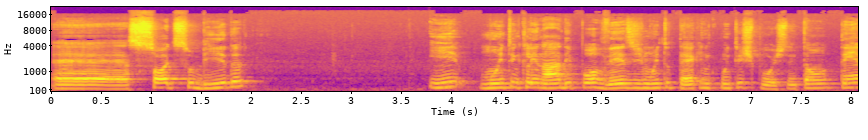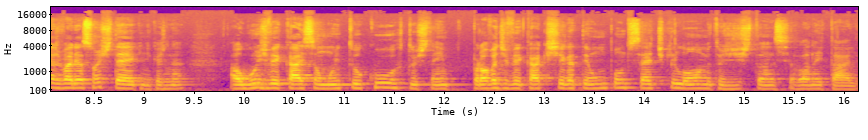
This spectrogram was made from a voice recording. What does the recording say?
é, só de subida e muito inclinado e por vezes muito técnico, muito exposto. Então tem as variações técnicas, né? Alguns VKs são muito curtos, tem prova de VK que chega a ter 1.7 km de distância lá na Itália.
